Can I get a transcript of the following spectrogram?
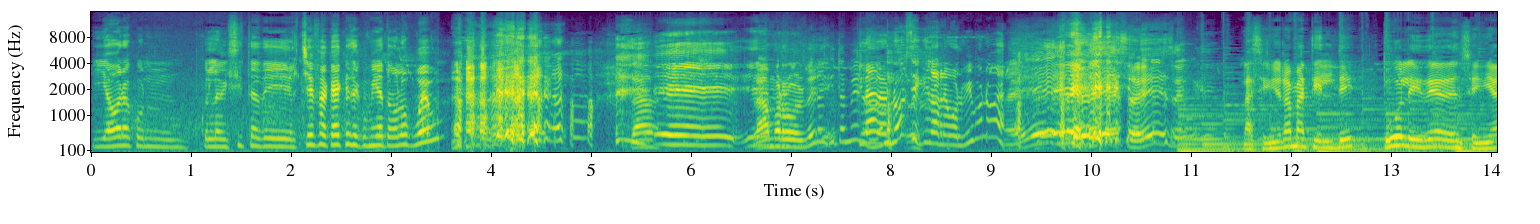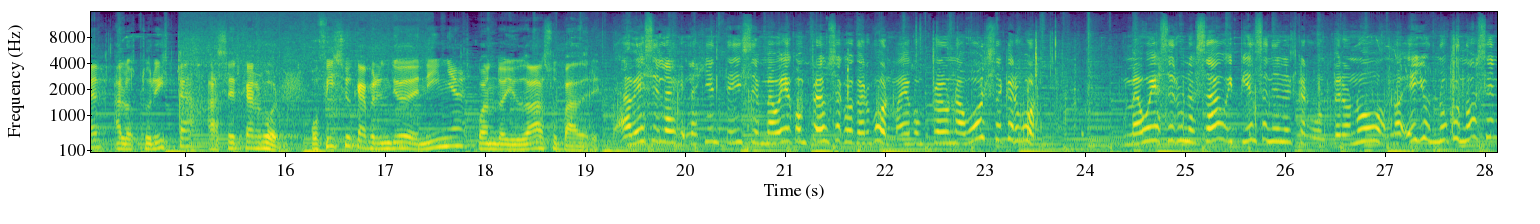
y ahora con, con la visita del chef acá que se comía todos los huevos. ¿La, Eh, la vamos a revolver aquí también? Claro, no, sí que la revolvimos nomás. Eso, eso. La señora Matilde tuvo la idea de enseñar a los turistas a hacer carbón, oficio que aprendió de niña cuando ayudaba a su padre. A veces la, la gente dice, me voy a comprar un saco de carbón, me voy a comprar una bolsa de carbón, me voy a hacer un asado y piensan en el carbón, pero no, no- ellos no conocen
